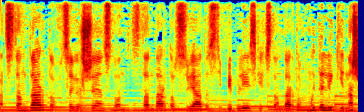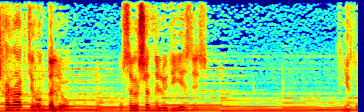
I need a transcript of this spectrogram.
от стандартов совершенства, от стандартов святости, библейских стандартов. Мы далеки, наш характер, он далек. Ну, совершенно люди есть здесь? Нету.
